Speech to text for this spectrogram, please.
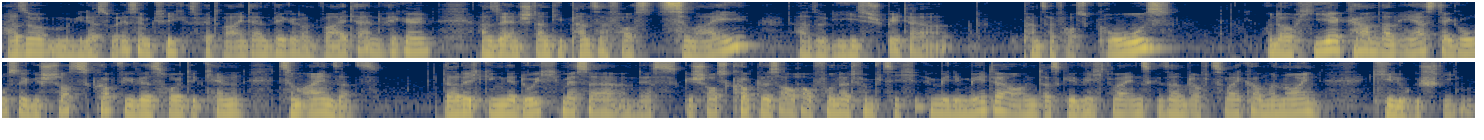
Also, wie das so ist im Krieg, es wird weiterentwickelt und weiterentwickelt. Also entstand die Panzerfaust 2, also die hieß später Panzerfaust Groß. Und auch hier kam dann erst der große Geschosskopf, wie wir es heute kennen, zum Einsatz. Dadurch ging der Durchmesser des Geschosskopfes auch auf 150 mm und das Gewicht war insgesamt auf 2,9 Kilo gestiegen.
